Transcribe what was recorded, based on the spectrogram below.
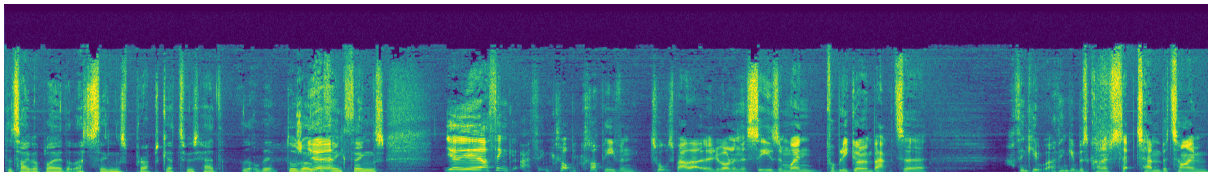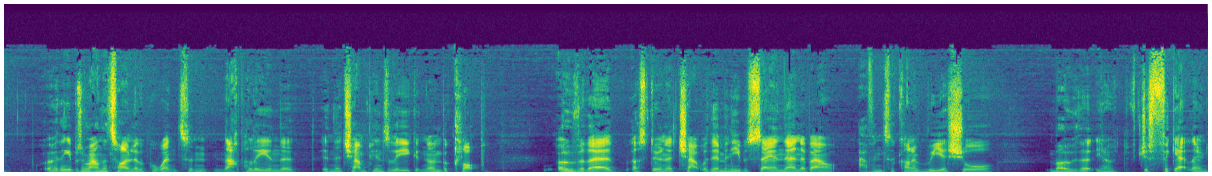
the type of player that lets things perhaps get to his head a little bit. Does overthink yeah. things. Yeah, yeah. I think I think Klopp, Klopp even talked about that earlier on in the season when probably going back to, I think it I think it was kind of September time. I think it was around the time Liverpool went to Napoli in the in the Champions League. And remember Klopp over there, us doing a chat with him, and he was saying then about having to kind of reassure Mo that you know just forget that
